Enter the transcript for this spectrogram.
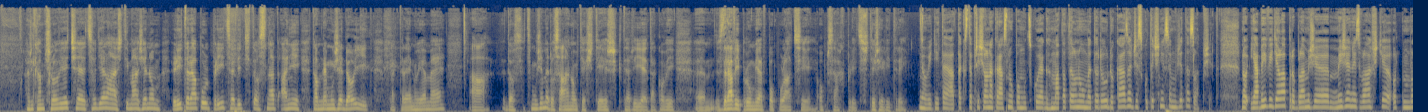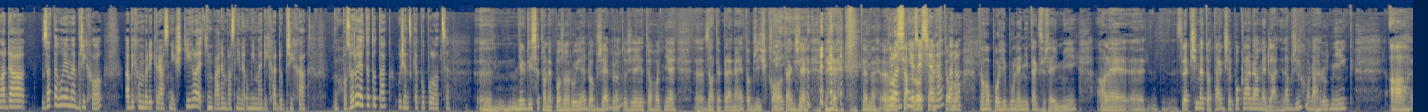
a říkám, člověče, co děláš? Ty máš jenom litr a půl plíce, teď to snad ani tam nemůže dojít. Tak trénujeme a dos, můžeme dosáhnout těch čtyř, který je takový um, zdravý průměr v populaci, obsah plic, 4 litry. No vidíte, a tak jste přišel na krásnou pomůcku, jak hmatatelnou metodou dokázat, že skutečně se můžete zlepšit. No já bych viděla problém, že my ženy zvláště od mlada zatahujeme břicho, abychom byli krásně štíhle, tím pádem vlastně neumíme dýchat do břicha. Pozorujete to tak u ženské populace? Eh, někdy se to nepozoruje dobře, mm-hmm. protože je to hodně eh, zateplené, to bříško, takže ten rozsah, rozsah toho, toho pohybu není tak zřejmý, ale eh, zlepšíme to tak, že pokládáme dlaň na břicho, mm-hmm. na hrudník, a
